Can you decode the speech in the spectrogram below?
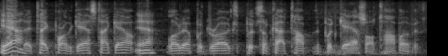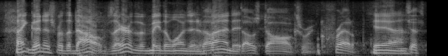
Yeah. they'd take part of the gas tank out. Yeah. Load it up with drugs, put some kind of top, they put gas on top of it. Thank goodness for the dogs. They're the be the ones that Those, find it. those dogs were incredible. Yeah. Just,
